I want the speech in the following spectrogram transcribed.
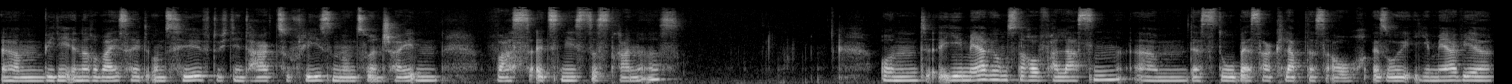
ähm, wie die innere Weisheit uns hilft, durch den Tag zu fließen und zu entscheiden, was als nächstes dran ist. Und je mehr wir uns darauf verlassen, ähm, desto besser klappt das auch. Also je mehr wir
